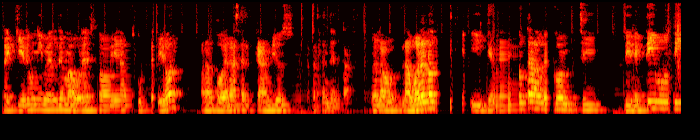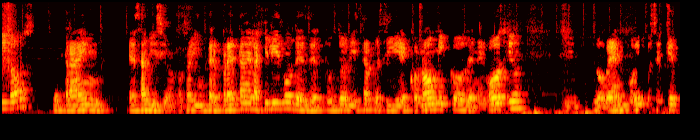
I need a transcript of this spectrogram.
requiere un nivel de madurez todavía superior para poder hacer cambios trascendentales. La, la, buena noticia y que me he encontrado es con sí, directivos, CEOs que traen esa visión, o sea, interpretan el agilismo desde el punto de vista, pues sí, económico, de negocio, y lo ven, oye, pues es que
